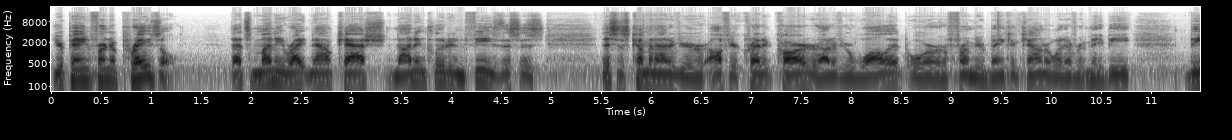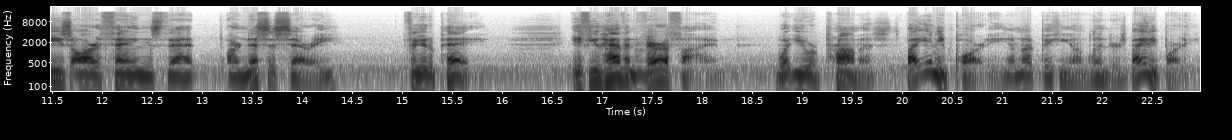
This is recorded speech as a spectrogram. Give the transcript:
You're paying for an appraisal. That's money right now, cash, not included in fees. This is this is coming out of your off your credit card or out of your wallet or from your bank account or whatever it may be. These are things that are necessary for you to pay. If you haven't verified what you were promised by any party, I'm not picking on lenders, by any party,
